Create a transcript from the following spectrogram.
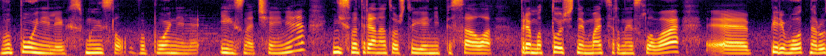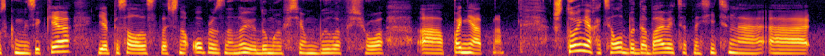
вы поняли их смысл, вы поняли их значение, несмотря на то, что я не писала прямо точные матерные слова, э, перевод на русском языке я писала достаточно образно, но я думаю, всем было все э, понятно. Что я хотела бы добавить относительно э,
